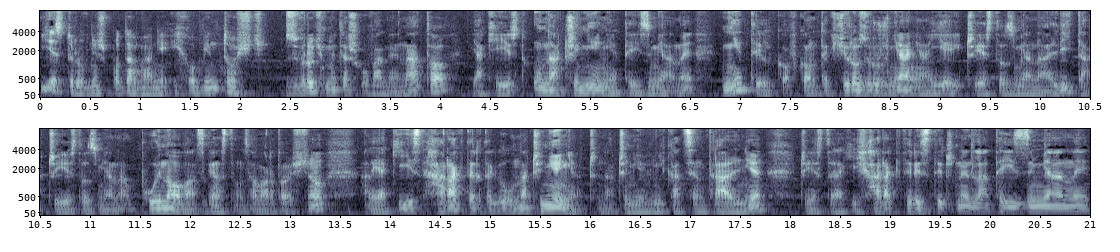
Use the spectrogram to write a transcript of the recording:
jest również podawanie ich objętości. Zwróćmy też uwagę na to, jakie jest unaczynienie tej zmiany, nie tylko w kontekście rozróżniania jej, czy jest to zmiana lita, czy jest to zmiana płynowa z gęstą zawartością, ale jaki jest charakter tego unaczynienia, czy naczynie wnika centralnie, czy jest to jakiś charakterystyczny dla tej zmiany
